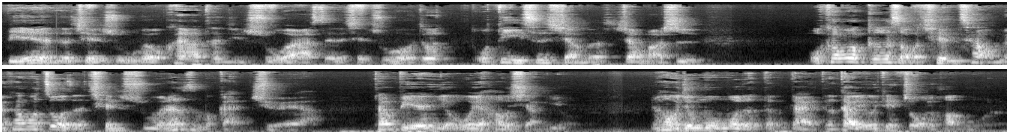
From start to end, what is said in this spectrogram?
别人的签书会，我看到藤井树啊谁的签书会，我都我第一次想的想法是，我看过歌手签唱，我没看过作者签书会，那是什么感觉呀？当别人有，我也好想有。然后我就默默的等待，等到有一天终于换我了，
